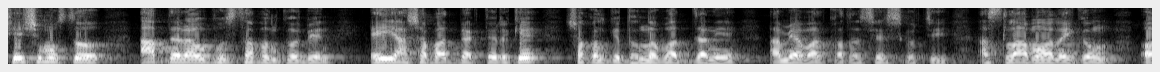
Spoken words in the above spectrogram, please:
সেই সমস্ত আপনারা উপস্থাপন করবেন। এই আশাবাদ ব্যক্ত রেখে সকলকে ধন্যবাদ জানিয়ে আমি আমার কথা শেষ করছি। আসসালামু আলাইকুম আ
